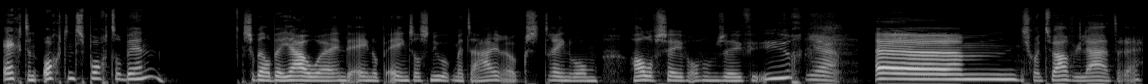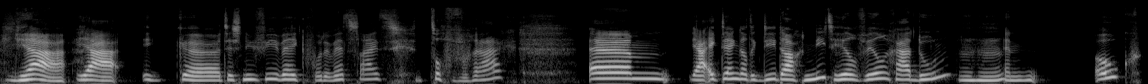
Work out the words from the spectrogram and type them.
echt een ochtendsporter ben. Zowel bij jou eh, in de 1 op 1 als nu ook met de Hyrox trainen we om half zeven of om zeven uur. Ja, Ehm, dus gewoon twaalf uur later, hè? ja, ja. Ik, eh, het is nu vier weken voor de wedstrijd. Toffe vraag. Ehm, ja, ik denk dat ik die dag niet heel veel ga doen. Mhm. En ook,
